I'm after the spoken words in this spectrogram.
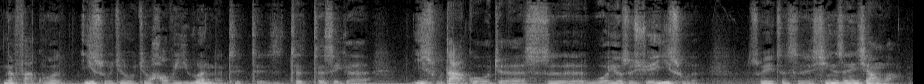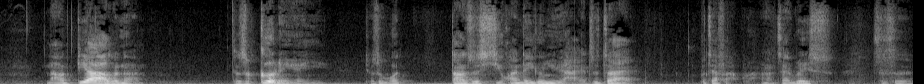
那法国艺术就就毫无疑问了，这这这这是一个艺术大国。我觉得是我又是学艺术的，所以这是心生向往。然后第二个呢，这是个人原因，就是我当时喜欢的一个女孩子在不在法国啊，在瑞士，只是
